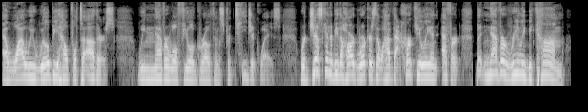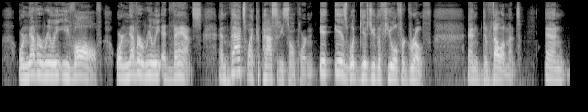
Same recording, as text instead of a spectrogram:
And while we will be helpful to others, we never will fuel growth in strategic ways. We're just going to be the hard workers that will have that Herculean effort, but never really become or never really evolve or never really advance. And that's why capacity is so important. It is what gives you the fuel for growth and development. And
